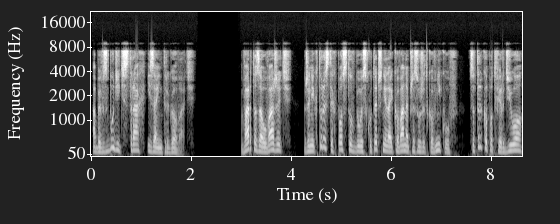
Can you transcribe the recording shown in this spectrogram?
aby wzbudzić strach i zaintrygować. Warto zauważyć, że niektóre z tych postów były skutecznie lajkowane przez użytkowników, co tylko potwierdziło,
